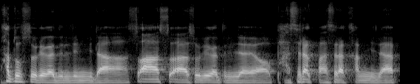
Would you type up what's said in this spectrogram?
파도 소리가 들립니다. 쏴쏴 소리가 들려요. 바스락바스락합니다.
